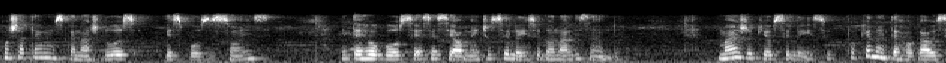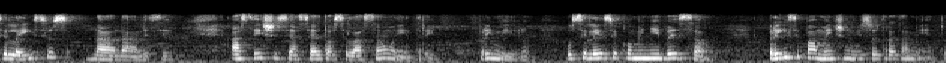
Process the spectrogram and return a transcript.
Constatemos que nas duas exposições interrogou-se essencialmente o silêncio do analisando. Mais do que o silêncio, por que não interrogar os silêncios na análise? Assiste-se a certa oscilação entre, primeiro, o silêncio como inibição, principalmente no início do tratamento.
